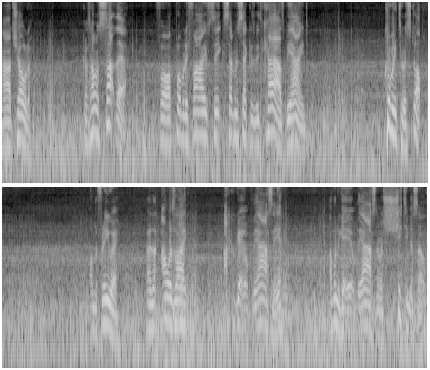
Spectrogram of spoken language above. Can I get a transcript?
hard shoulder. Because I was sat there for probably five, six, seven seconds with cars behind coming to a stop on the freeway. And I was like, I could get up the arse here. I'm going to get up the arse and I was shitting myself.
